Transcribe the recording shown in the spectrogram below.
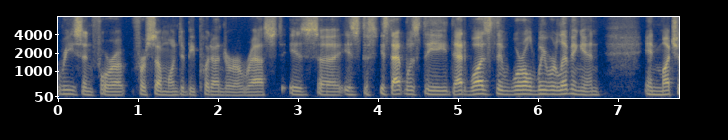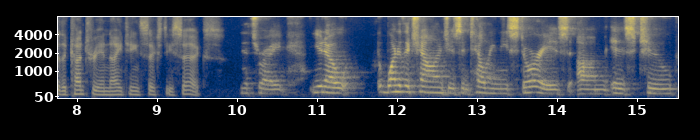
reason for a, for someone to be put under arrest is uh, is this, is that was the that was the world we were living in in much of the country in 1966 that's right. You know one of the challenges in telling these stories um, is to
